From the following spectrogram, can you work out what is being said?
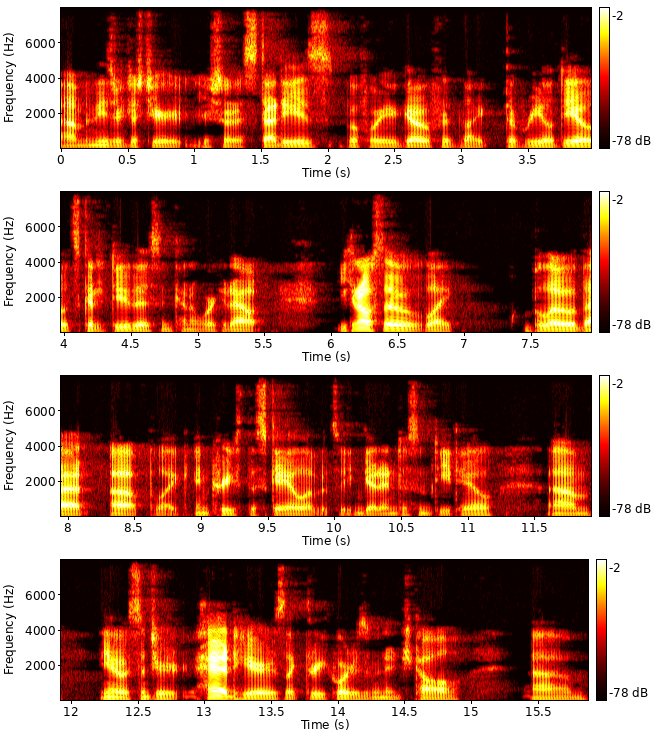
um, and these are just your your sort of studies before you go for like the real deal. It's good to do this and kind of work it out. You can also like blow that up, like increase the scale of it so you can get into some detail. Um, you know, since your head here is like three quarters of an inch tall, um,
